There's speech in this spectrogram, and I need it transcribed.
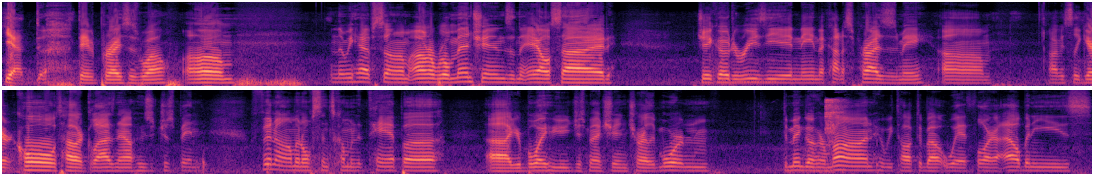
Yeah, D- David Price as well. Um, and then we have some honorable mentions in the AL side. Jake Odorizzi, a name that kind of surprises me. Um, obviously Gerrit Cole, Tyler Glasnow, who's just been phenomenal since coming to Tampa. Uh, your boy, who you just mentioned, Charlie Morton. Domingo German, who we talked about with Laura Albanese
